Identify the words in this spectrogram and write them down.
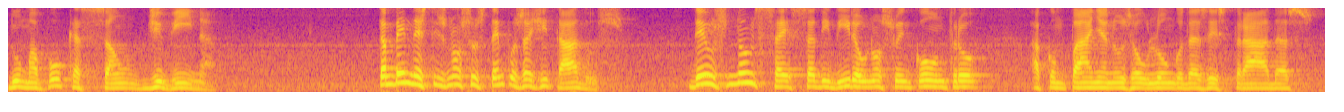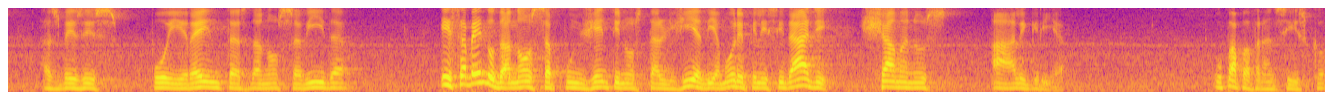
de uma vocação divina. Também nestes nossos tempos agitados, Deus não cessa de vir ao nosso encontro, acompanha-nos ao longo das estradas, às vezes poeirentas da nossa vida, e sabendo da nossa pungente nostalgia de amor e felicidade, chama-nos à alegria. O Papa Francisco,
